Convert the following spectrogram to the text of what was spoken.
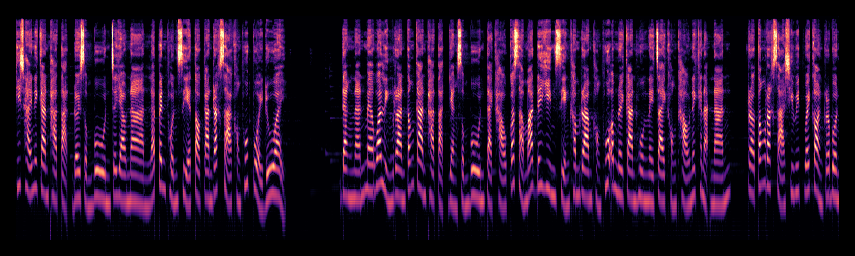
ที่ใช้ในการผ่าตัดโดยสมบูรณ์จะยาวนาน และเป็นผลเสียต่อการรักษาของผู้ป่วยด้วย ดังนั้นแม้ว่าหลิงรันต้องการผ่าตัดอย่างสมบูรณ์ แต่เขาก็สามารถได้ยินเสียงคำรามของผู้อำนวยการห่วงในใจของเขาในขณะนั้น เราต้องรักษาชีวิตไว้ก่อนกระบวน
